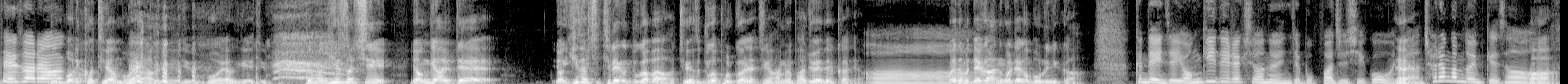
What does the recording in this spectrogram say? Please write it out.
대사를 뭐 하고 머리 커트야 뭐야 그게 지금 뭐야 그게 지금. 그러면 희서 씨 연기할 때 여기 희서 씨 드래곤 누가 봐 뒤에서 누가 볼 거 아니야 지금 한 명 봐줘야 될 거 아니야. 어 왜냐면 내가 하는 걸 내가 모르니까. 근데 이제 연기 디렉션은 이제 못 봐주시고 그냥 네. 촬영 감독님께서 아.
